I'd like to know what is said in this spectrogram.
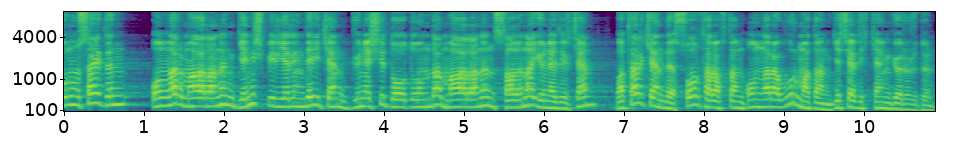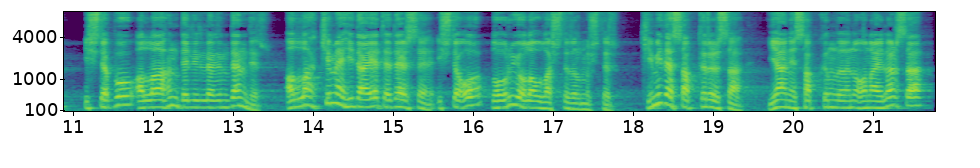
bulunsaydın onlar mağaranın geniş bir yerindeyken güneşi doğduğunda mağaranın sağına yönelirken batarken de sol taraftan onlara vurmadan geçerken görürdün. İşte bu Allah'ın delillerindendir. Allah kime hidayet ederse işte o doğru yola ulaştırılmıştır. Kimi de saptırırsa yani sapkınlığını onaylarsa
